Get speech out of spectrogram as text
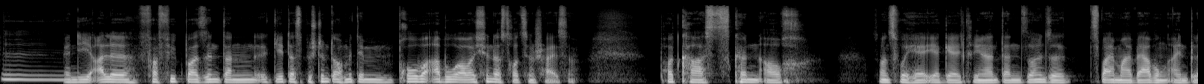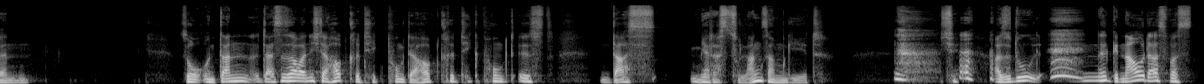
Mhm. Wenn die alle verfügbar sind, dann geht das bestimmt auch mit dem Probeabo, aber ich finde das trotzdem scheiße. Podcasts können auch sonst woher ihr Geld kriegen, dann sollen sie zweimal Werbung einblenden. So, und dann, das ist aber nicht der Hauptkritikpunkt. Der Hauptkritikpunkt ist, dass mir das zu langsam geht. Ich, also du, ne, genau das, was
